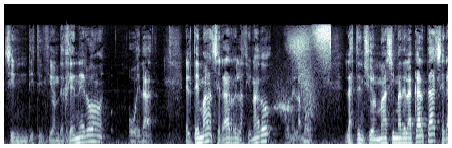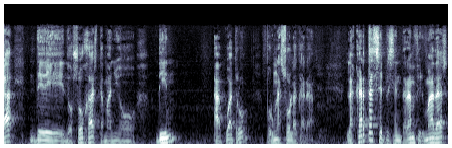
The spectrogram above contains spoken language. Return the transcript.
sin distinción de género o edad. El tema será relacionado con el amor. La extensión máxima de la carta será de dos hojas, tamaño DIN, A4, por una sola cara. Las cartas se presentarán firmadas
